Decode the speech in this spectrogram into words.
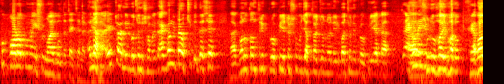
খুব বড় কোনো ইস্যু নয় বলতে চাইছেন না এটা নির্বাচনী সময়টা একদম এটা হচ্ছে কি দেশে গণতান্ত্রিক প্রক্রিয়াটা শুভযাত্রার জন্য নির্বাচনী প্রক্রিয়াটা এখন শুরু হয় ভালো। এবং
